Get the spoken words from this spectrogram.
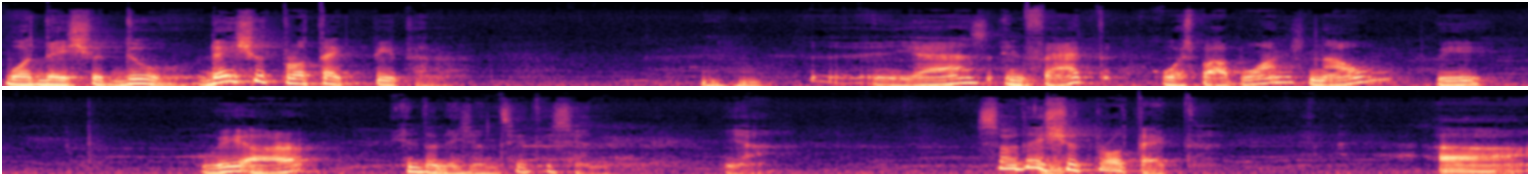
what they should do. They should protect people. Yes, in fact, West Papuans now we we are Indonesian citizen. Yeah, so they should protect. Uh,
